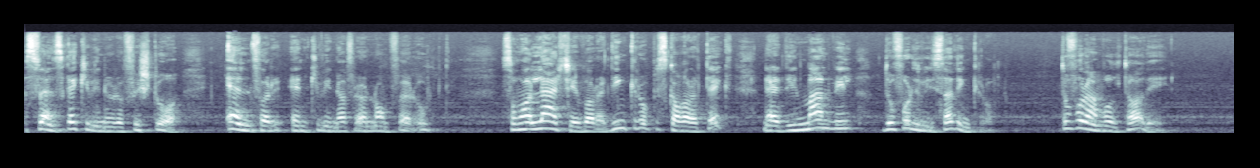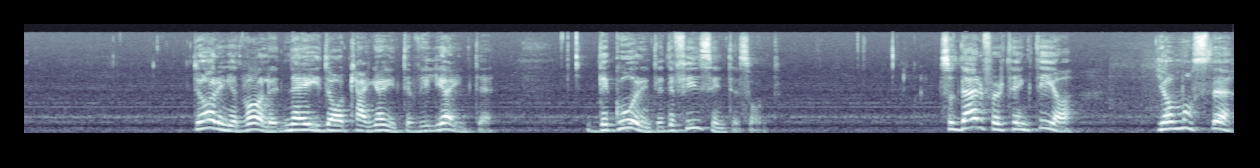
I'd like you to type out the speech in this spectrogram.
svenska kvinnor att förstå än för en kvinna från någon förort som har lärt sig att din kropp ska vara täckt. När din man vill, då får du visa din kropp. Då får han våldta dig. Du har inget val. Nej, idag kan jag inte, vill jag inte. Det går inte, det finns inte sånt. Så därför tänkte jag, jag måste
